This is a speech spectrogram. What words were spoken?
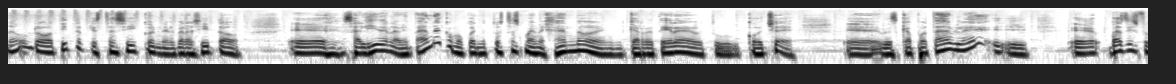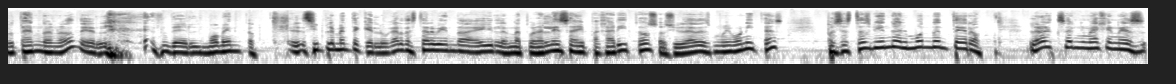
¿no? Un robotito que está así con el bracito eh, salido en la ventana, como cuando tú estás manejando en carretera o tu coche eh, descapotable y eh, vas disfrutando, ¿no? Del, del momento. Eh, simplemente que en lugar de estar viendo ahí la naturaleza y pajaritos o ciudades muy bonitas, pues estás viendo el mundo entero. La verdad es que son imágenes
